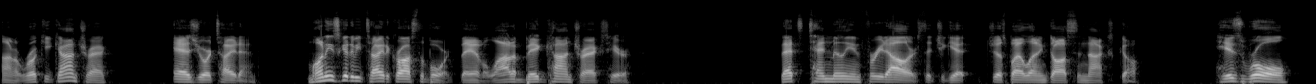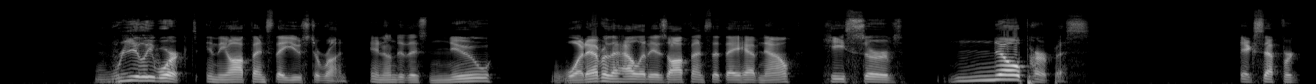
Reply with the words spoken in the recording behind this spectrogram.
on a rookie contract as your tight end. Money's going to be tight across the board. They have a lot of big contracts here. That's 10 million free dollars that you get just by letting Dawson Knox go. His role really worked in the offense they used to run. And under this new, whatever the hell it is, offense that they have now, he serves no purpose except for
